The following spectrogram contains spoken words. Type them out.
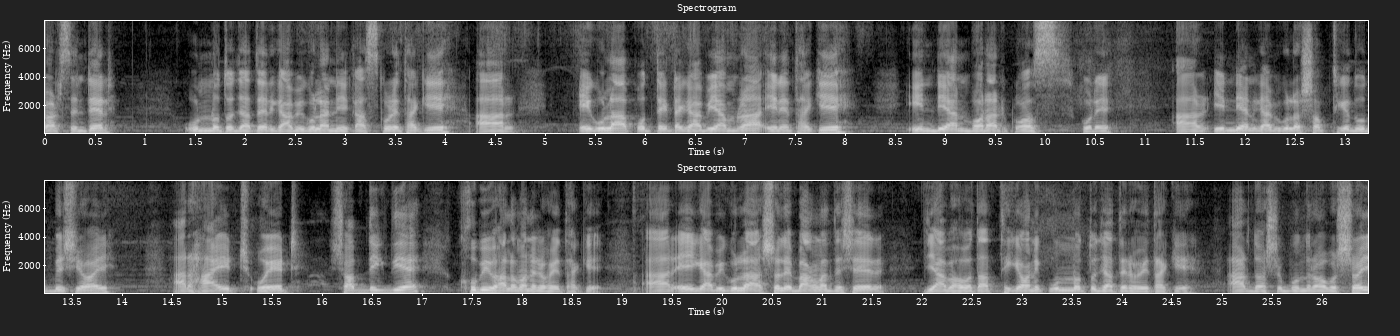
পার্সেন্টের উন্নত জাতের গাভিগুলা নিয়ে কাজ করে থাকি। আর এগুলা প্রত্যেকটা গাভি আমরা এনে থাকি ইন্ডিয়ান বর্ডার ক্রস করে। আর ইন্ডিয়ান গাভিগুলোর সব থেকে দুধ বেশি হয়। আর হাইট ওয়েট সব দিক দিয়ে খুবই ভালো মানের হয়ে থাকে। আর এই গাভিগুলো আসলে বাংলাদেশের যে আবহাওয়া, তার থেকে অনেক উন্নত জাতের হয়ে থাকে। আর দর্শক বন্ধুরা, অবশ্যই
